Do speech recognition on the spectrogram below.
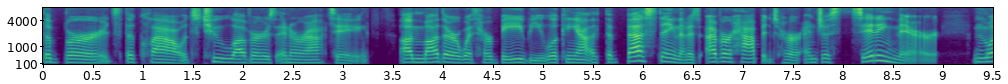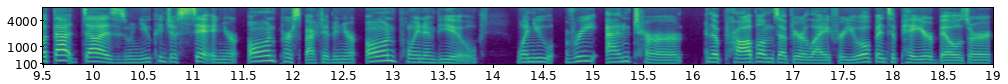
the birds, the clouds, two lovers interacting, a mother with her baby looking at like the best thing that has ever happened to her and just sitting there. And what that does is when you can just sit in your own perspective, in your own point of view, when you re enter the problems of your life or you open to pay your bills or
